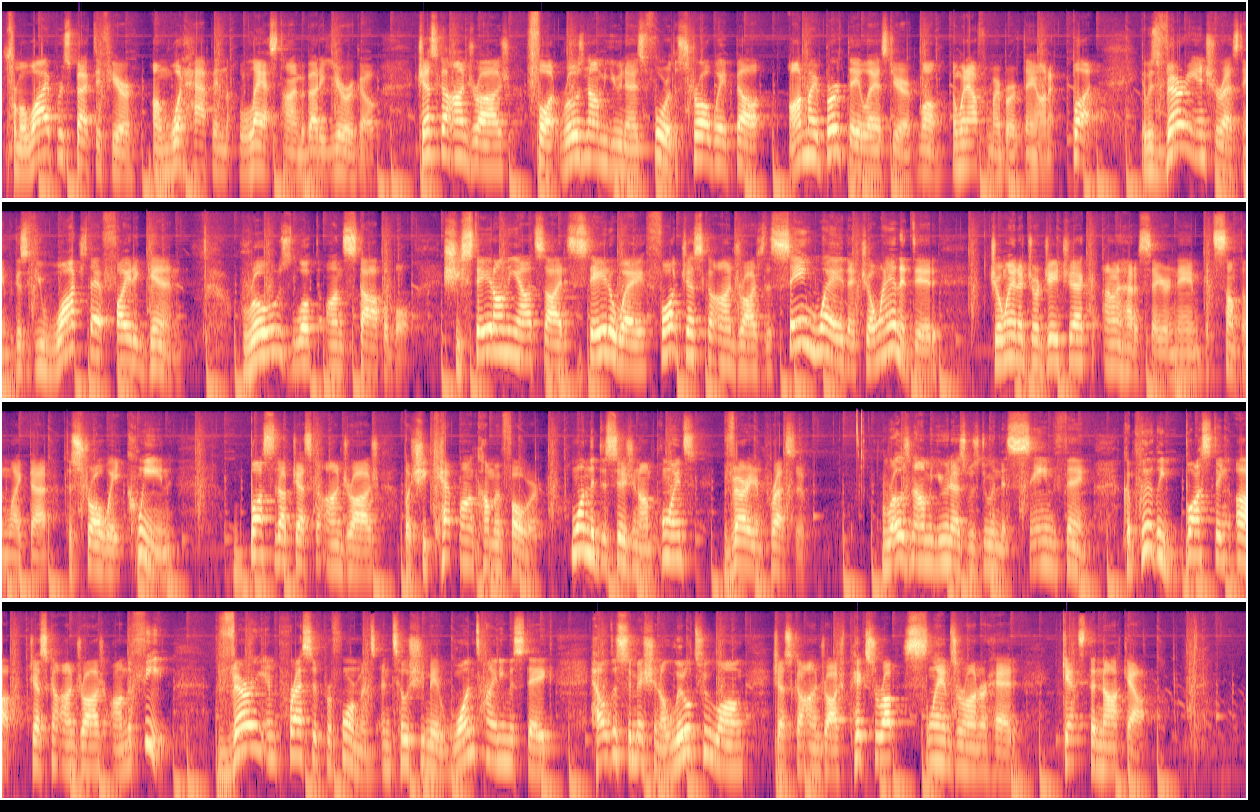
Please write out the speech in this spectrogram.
from a wide perspective here on what happened last time, about a year ago. Jessica Andrade fought Rose Namajunas for the strawweight belt on my birthday last year. Well, I went out for my birthday on it. But it was very interesting because if you watch that fight again, Rose looked unstoppable. She stayed on the outside, stayed away, fought Jessica Andrade the same way that Joanna did. Joanna Jędrzejczyk, I don't know how to say her name, it's something like that, the strawweight queen busted up Jessica Andrade, but she kept on coming forward. Won the decision on points, very impressive. Rose Namajunas was doing the same thing, completely busting up Jessica Andrade on the feet. Very impressive performance until she made one tiny mistake, held a submission a little too long. Jessica Andrade picks her up, slams her on her head, gets the knockout.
